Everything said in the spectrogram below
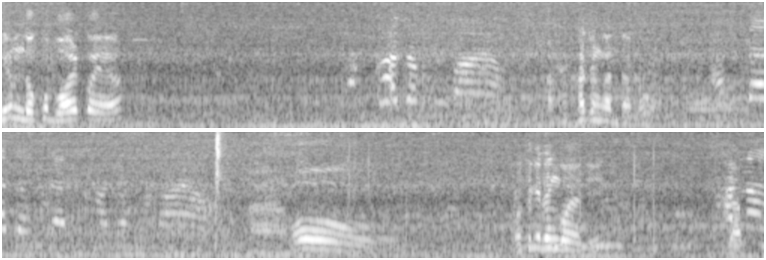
기름 넣고 뭐 할 거예요? 가정 가요. 아 백화점 간다고? 어. 안다던 데 가정 가요. 아, 오. 어떻게 된 거야지? 안 왔어요.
